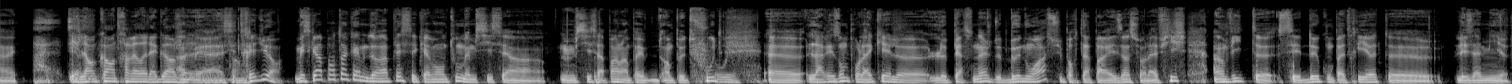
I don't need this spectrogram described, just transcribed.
ouais, Ah, ouais. Il a encore en travers de la gorge. Ah, mais, euh, euh, c'est très dur. Mais ce qui est important quand même de rappeler, c'est qu'avant tout, même si c'est un, même si ça parle un peu, un peu de foot, Oui. euh, la raison pour laquelle euh, le personnage de Benoît, supporter parisien sur l'affiche, invite euh, ses deux compatriotes, euh, les amis euh,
